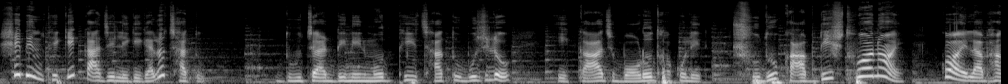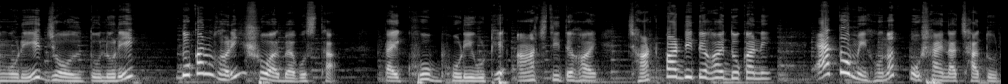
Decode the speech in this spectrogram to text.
সেদিন থেকে কাজে লেগে গেল ছাতু। দু চার দিনের মধ্যেই ছাতু বুঝলো, এ কাজ বড় ধকলের, শুধু কাপ ডিশ ধোয়া নয় কয়লা ভাঙরে জল তোলরে, দোকান ঘরেই শোয়ার ব্যবস্থা। তাই খুব ভোরে উঠে আঁচ দিতে হয় ঝাঁটপাট দিতে হয় দোকানে। এত মেহনত পোষায় না ছাতুর।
